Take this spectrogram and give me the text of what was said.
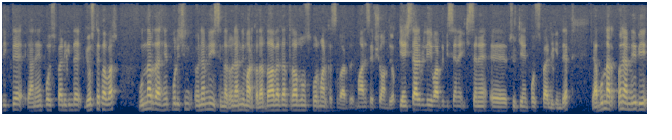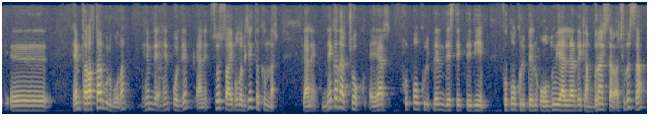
ligde yani Handball Süper Ligi'nde Göztepe var. Bunlar da handball için önemli isimler, önemli markalar. Daha evvelden Trabzonspor markası vardı. Maalesef şu anda yok. Gençler Birliği vardı bir sene, iki sene e, Türkiye Handball Süper Ligi'nde. Ya bunlar önemli bir e, hem taraftar grubu olan hem de handbolde yani söz sahibi olabilecek takımlar. Yani ne kadar çok eğer futbol kulüplerinin desteklediği, futbol kulüplerinin olduğu yerlerdeyken branşlar açılırsa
